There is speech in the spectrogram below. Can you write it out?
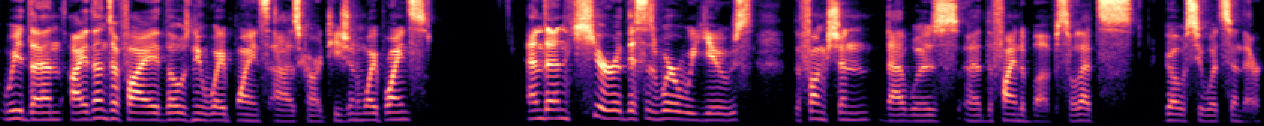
We then identify those new waypoints as Cartesian waypoints and then here, this is where we use the function that was uh, defined above. So let's go see what's in there.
